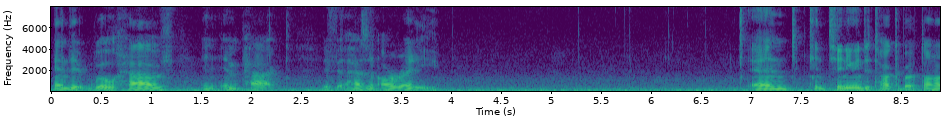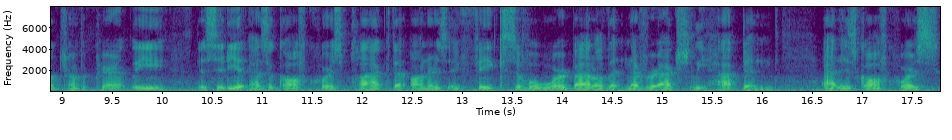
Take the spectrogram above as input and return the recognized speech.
and it will have an impact if it hasn't already. And continuing to talk about Donald Trump, apparently this idiot has a golf course plaque that honors a fake Civil War battle that never actually happened at his golf course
